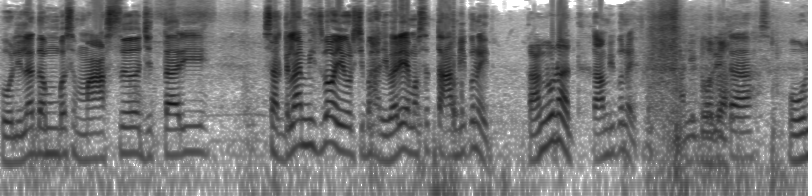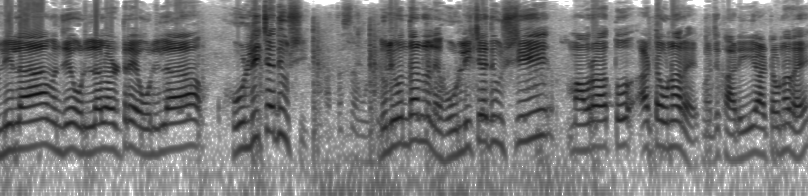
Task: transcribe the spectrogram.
होलीला दंबस मास जित्तारी सगळा मिक्स भाव यावर्षी भारी भारी आहे मस्त तांबी पण आहेत. तांबूनात तांबी पण आहेत. आणि डोलेटा. होलीला म्हणजे ओल्ला लॉटरी आहे. होलीला होलीच्या दिवशी आता सांगू नाही होलीच्या दिवशी मावरा तो आटवणार आहे. म्हणजे खाडी आटवणार आहे.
